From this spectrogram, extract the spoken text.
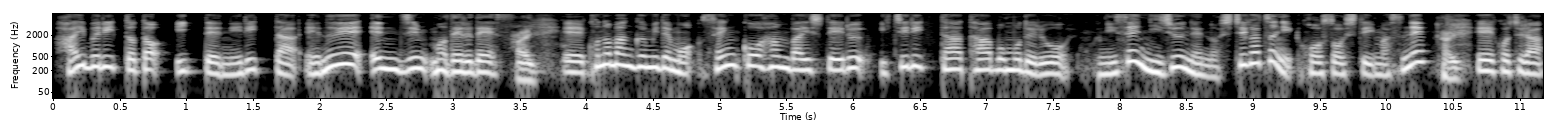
ハイブリッドと1.2リッター NA エンジンモデルです、はい。えーこの番組でも先行販売している1リッターターボモデルを2020年の7月に放送していますね、はい。えーこちら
